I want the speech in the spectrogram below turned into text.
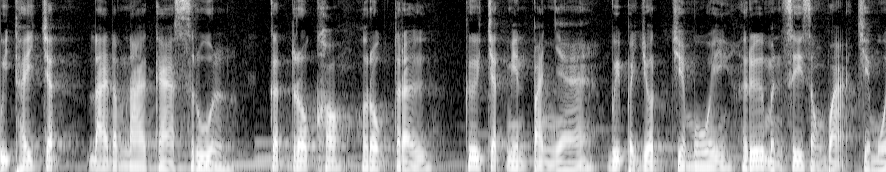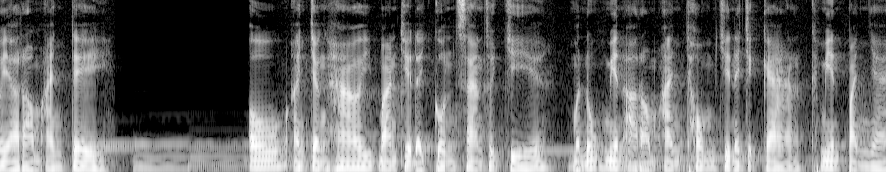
វិថីចិត្តដែលដំណើរការស្រួលគិតរកខុសរកត្រូវគឺចិត្តមានបញ្ញាវិបយុទ្ធជាមួយឬមិនស៊ីសង្វាក់ជាមួយអារម្មណ៍អញទេអូអញ្ចឹងហើយបានជាដេចគុណសានសុជា មនុស្សមានអារម្មណ៍អញធំជានិច្ចកាលគ្មានបញ្ញា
